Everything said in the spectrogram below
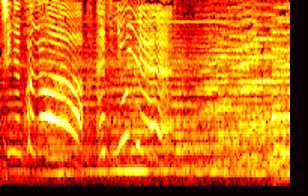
新年快乐，Happy New Year！”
